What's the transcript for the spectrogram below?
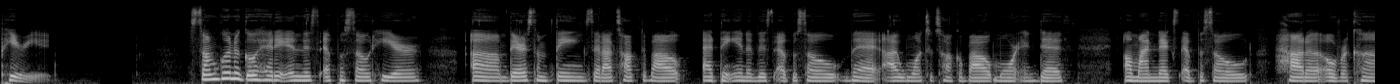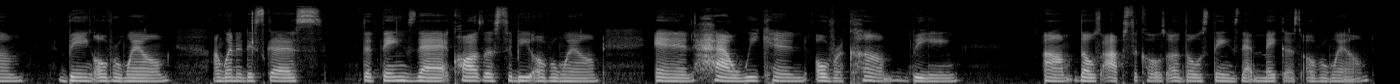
Period. So I'm going to go ahead and end this episode here. Um, there are some things that I talked about at the end of this episode that I want to talk about more in depth on my next episode how to overcome being overwhelmed. I'm going to discuss the things that cause us to be overwhelmed and how we can overcome being um, those obstacles or those things that make us overwhelmed.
